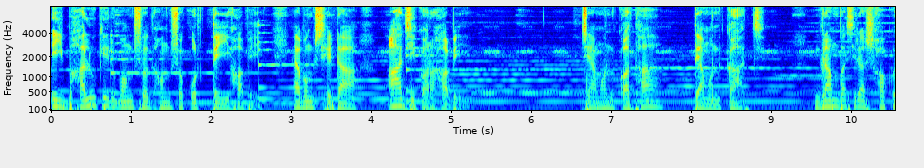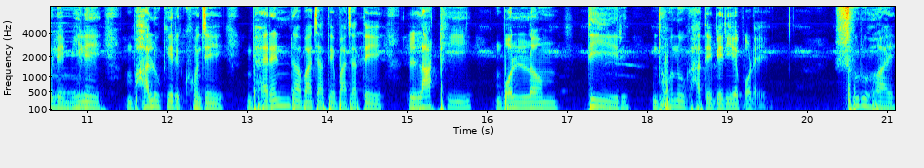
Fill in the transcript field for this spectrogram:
এই ভালুকের বংশ ধ্বংস করতেই হবে এবং সেটা আজই করা হবে। যেমন কথা, তেমন কাজ। গ্রামবাসীরা সকলে মিলে ভালুকের খোঁজে ভ্যারেন্ডা বাজাতে বাজাতে লাঠি, বল্লম, তীর, ধনুক হাতে বেরিয়ে পড়ে। শুরু হয়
